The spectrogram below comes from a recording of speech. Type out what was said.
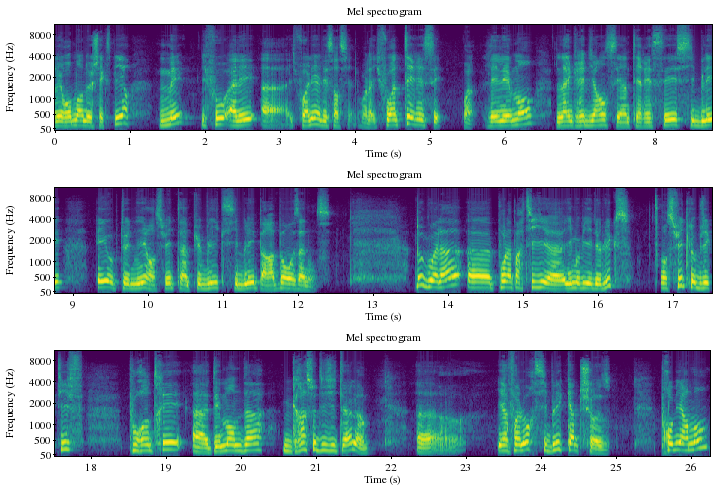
les romans de Shakespeare, mais il faut aller, euh, il faut aller à l'essentiel. Voilà, il faut intéresser. Voilà, l'élément, l'ingrédient, c'est intéresser, cibler et obtenir ensuite un public ciblé par rapport aux annonces. Donc voilà euh, pour la partie immobilier de luxe. Ensuite, l'objectif, pour entrer euh, des mandats grâce au digital, euh, il va falloir cibler quatre choses. Premièrement,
